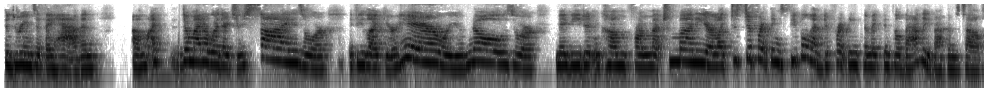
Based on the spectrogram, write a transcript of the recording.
the dreams that they have. And um, I, no matter whether it's your size or if you like your hair or your nose or maybe you didn't come from much money or like just different things, people have different things that make them feel badly about themselves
